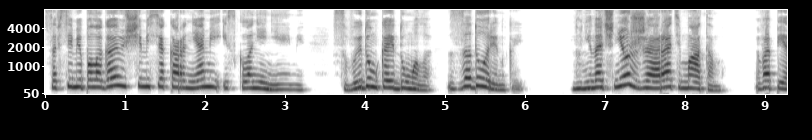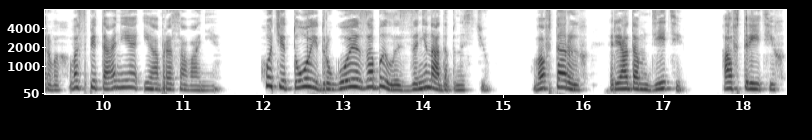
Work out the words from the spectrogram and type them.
со всеми полагающимися корнями и склонениями. С выдумкой думала, с задоринкой. Но не начнешь же орать матом. Во-первых, воспитание и образование. Хоть и то, и другое забылось за ненадобностью. Во-вторых, рядом дети. А в-третьих,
